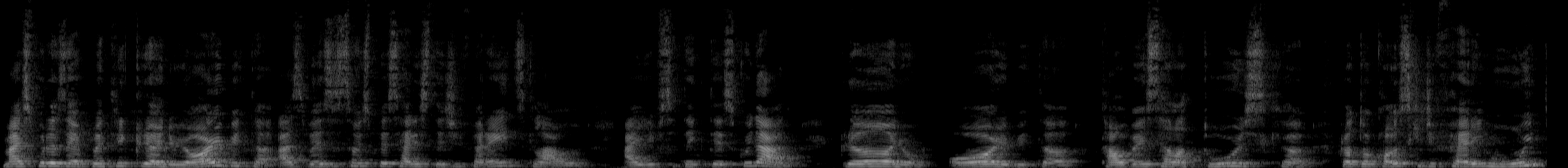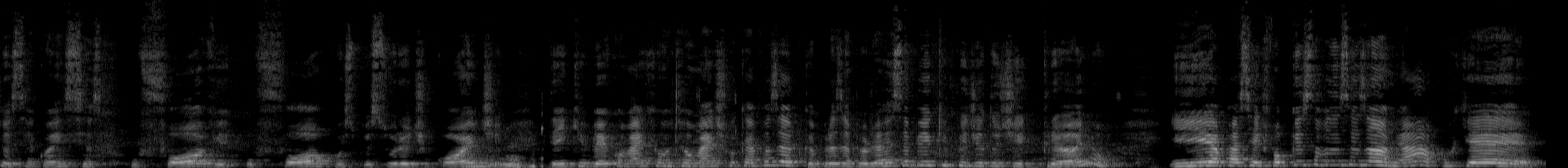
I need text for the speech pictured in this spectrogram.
Mas, por exemplo, entre crânio e órbita, às vezes são especialistas diferentes, Cláudia. Aí você tem que ter esse cuidado crânio, órbita, talvez célula túrcica, protocolos que diferem muito as sequências, o FOV, o foco, espessura de corte, uhum. tem que ver como é que o teu médico quer fazer. Porque, por exemplo, eu já recebi aqui pedido de crânio e a paciente falou, por que você está fazendo esse exame? Ah, porque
